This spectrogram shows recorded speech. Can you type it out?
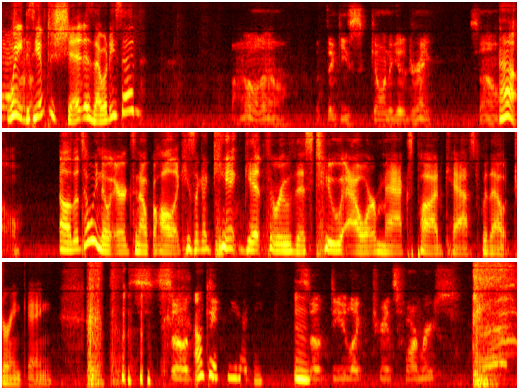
Okay? Wait, does he have to shit? Is that what he said? I don't know. I think he's going to get a drink. So Oh. Oh, that's how we know Eric's an alcoholic. He's like, I can't get through this two hour max podcast without drinking. so I don't care if you heard me. Mm. so do you like Transformers?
